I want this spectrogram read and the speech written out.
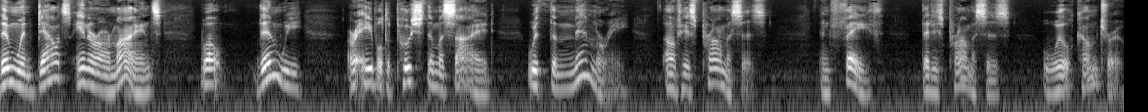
then when doubts enter our minds, well, then we are able to push them aside with the memory of his promises and faith that his promises will come true.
